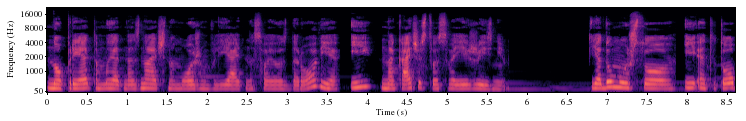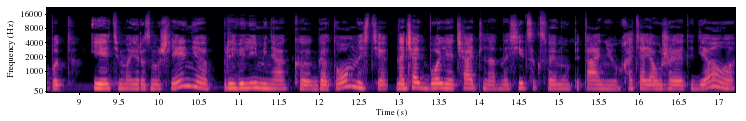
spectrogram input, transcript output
но при этом мы однозначно можем влиять на свое здоровье и на качество своей жизни. Я думаю, что и этот опыт, и эти мои размышления привели меня к готовности начать более тщательно относиться к своему питанию, хотя я уже это делала,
